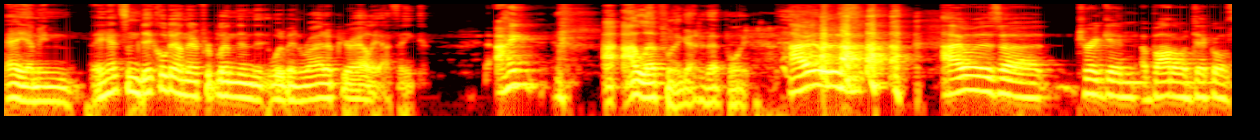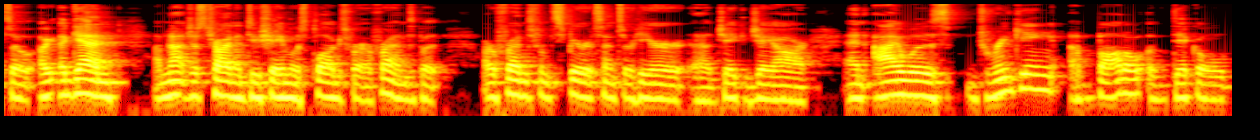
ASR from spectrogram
Hey, I mean, they had some Dickel down there for blending that would have been right up your alley. I think. I I, I left when it got to that point. I was I was uh, drinking a bottle of Dickel. So again, I'm not just trying to do shameless plugs for our friends, but our friends from Spirit Sensor here, uh, Jake and JR, and I was drinking a bottle of Dickel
